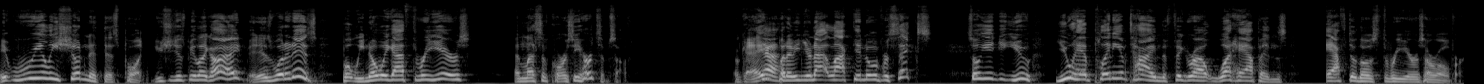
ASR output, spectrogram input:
it really shouldn't at this point. You should just be like, all right, it is what it is. But we know we got three years unless of course he hurts himself. Okay, yeah. but I mean you're not locked into him for six, so you you you have plenty of time to figure out what happens after those three years are over.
